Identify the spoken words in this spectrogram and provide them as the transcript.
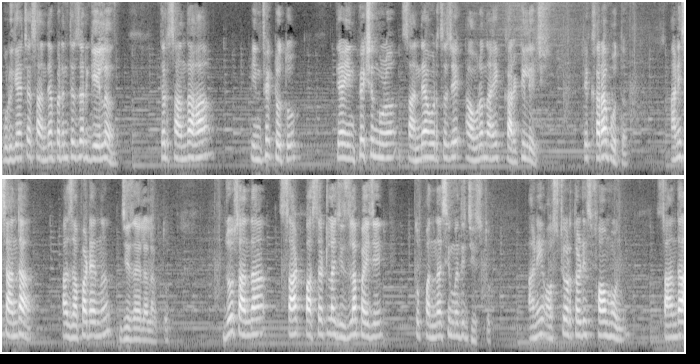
गुडघ्याच्या सांध्यापर्यंत जर गेलं तर सांधा हा इन्फेक्ट होतो. त्या इन्फेक्शनमुळं सांध्यावरचं जे आवरण आहे कार्टिलेज ते खराब होतं. आणि सांधा हा झपाट्यानं झिजायला लागतो. जो सांधा साठ पासष्टला झिजला पाहिजे तो पन्नासीमध्ये झिजतो. आणि ऑस्टिओअर्थायटिस फॉर्म होऊन सांधा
